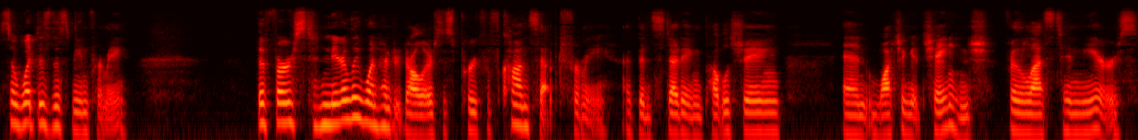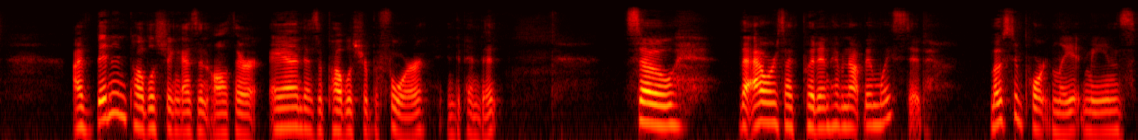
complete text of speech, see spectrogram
So, what does this mean for me? The first nearly $100 is proof of concept for me. I've been studying publishing, and watching it change for the last 10 years. I've been in publishing as an author and as a publisher before, independent. So the hours I've put in have not been wasted. Most importantly, it means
